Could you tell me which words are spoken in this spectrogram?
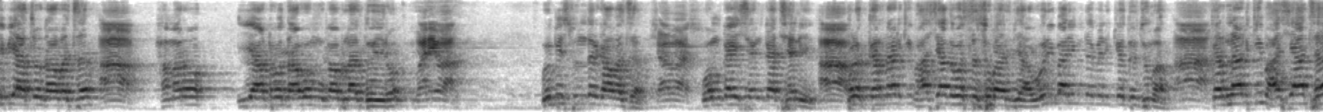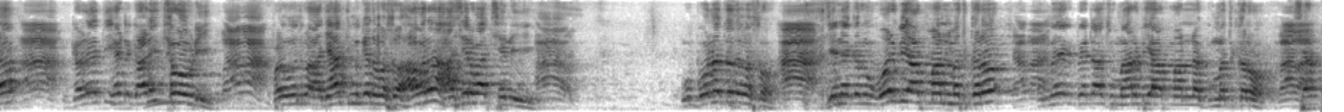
भी आचो गावच। हमारो ये आठो दावो मुकाबला दोईरो। वो। भी सुंदर गावाच। ओम काही शंका छे छेनी पण कर्नाटकी भाषात वस्त सुभाष द्या। ओरी बारी म्हणते मी केतू झुमा कर्नाटकी भाषाच गळती हेट गाळीत छवडी पण आध्यात्मिकत वसो। हावरा आशीर्वाद छे छेनी હું આધ્યાત્મિક જ વસો હાવરા આશીર્વાદ છે નહીં હું બોલો તો જ વસો જેને કરું ઓર બી અપમાન મત કરો શાબાશ. અને મેં એક બેટા છું માર બી અપમાન ન મત કરો વાહ. શાંત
